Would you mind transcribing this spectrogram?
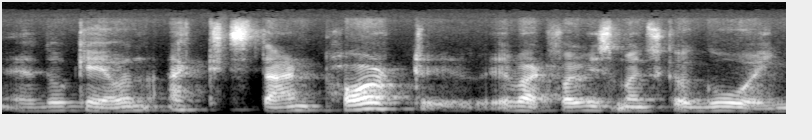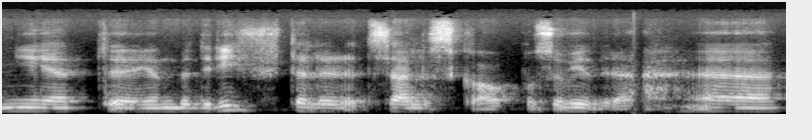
Eh, dere er jo en ekstern part, i hvert fall hvis man skal gå inn i, et, i en bedrift eller et selskap osv. Uh,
